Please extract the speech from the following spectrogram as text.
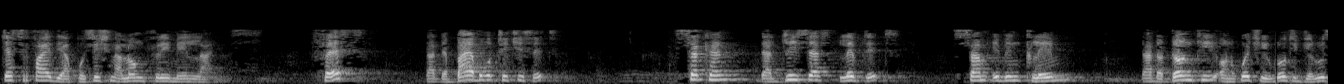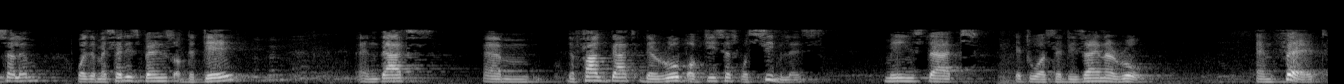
justify their position along three main lines. First, that the Bible teaches it. Second, that Jesus lived it. Some even claim that the donkey on which he rode to Jerusalem was a Mercedes Benz of the day, and that um, the fact that the robe of Jesus was seamless means that it was a designer robe. And third,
